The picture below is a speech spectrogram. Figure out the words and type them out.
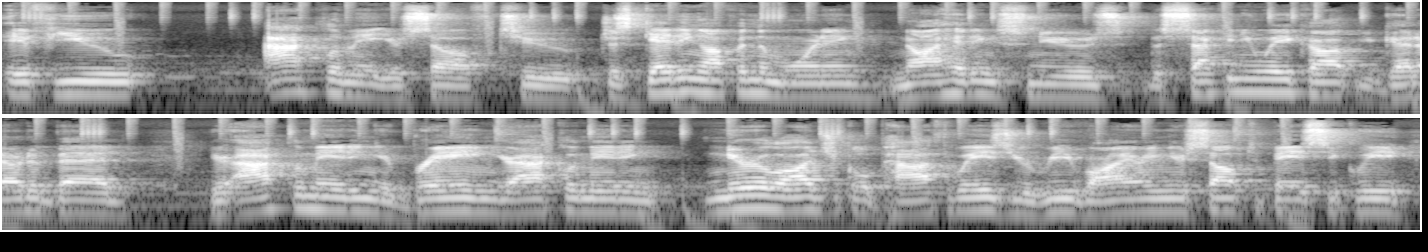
if you acclimate yourself to just getting up in the morning, not hitting snooze, the second you wake up, you get out of bed, you're acclimating your brain, you're acclimating neurological pathways, you're rewiring yourself to basically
